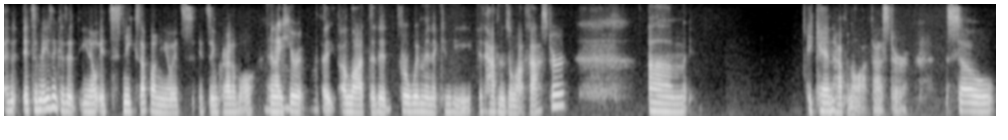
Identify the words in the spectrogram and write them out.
and it's amazing because it you know it sneaks up on you. It's it's incredible, and I mm-hmm. hear it a, a, lot that it for women it can be it happens a lot faster. Um, it can happen a lot faster. So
